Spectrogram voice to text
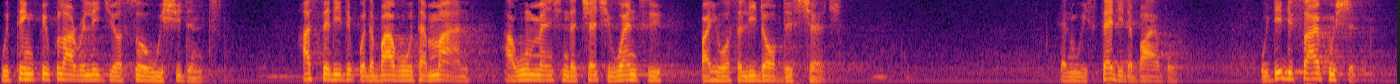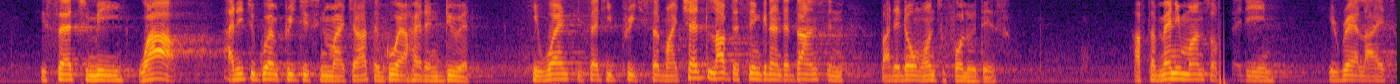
we think people are religious, so we shouldn't. I studied with the Bible with a man. I won't mention the church he went to, but he was a leader of this church. And we studied the Bible. We did discipleship. He said to me, Wow, I need to go and preach this in my church. I said, Go ahead and do it. He went, he said he preached. He said, My church loved the singing and the dancing, but they don't want to follow this. After many months of studying, he realized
